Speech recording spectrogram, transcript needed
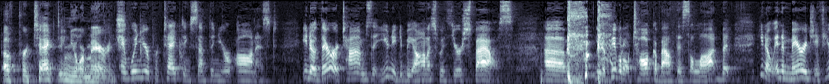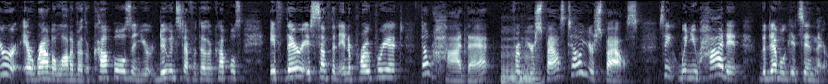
of protecting your marriage? And when you're protecting something, you're honest. You know, there are times that you need to be honest with your spouse. Um, you know, people don't talk about this a lot, but you know, in a marriage, if you're around a lot of other couples and you're doing stuff with other couples, if there is something inappropriate, don't hide that from your spouse. Tell your spouse. See, when you hide it, the devil gets in there.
